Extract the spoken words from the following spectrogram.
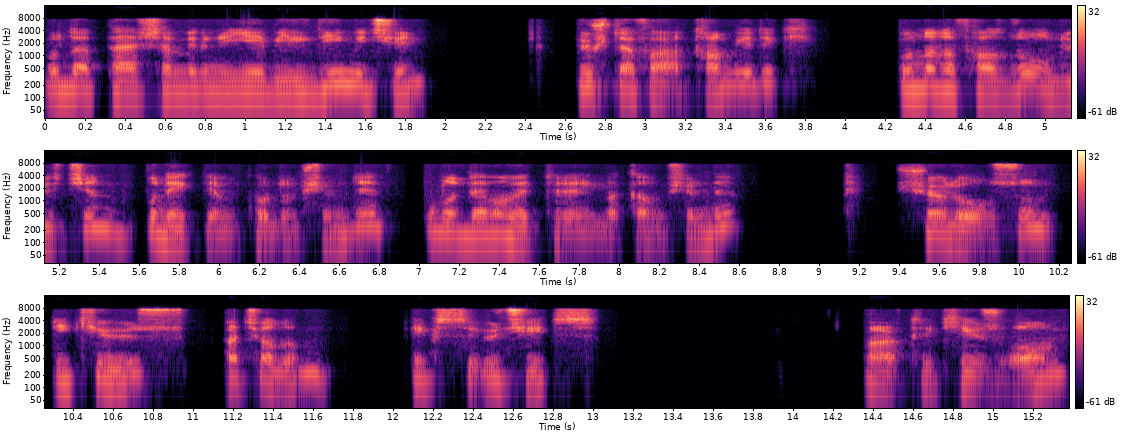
Burada perşembe günü yiyebildiğim için 3 defa tam yedik. Bunda da fazla olduğu için bu denklemi kurdum şimdi. Bunu devam ettirelim bakalım şimdi. Şöyle olsun. 200 açalım. Eksi 3x artı 210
